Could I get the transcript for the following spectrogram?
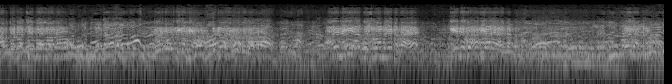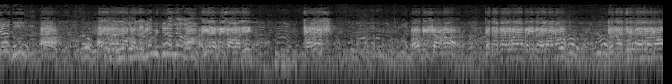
आप दोनों अच्छे पहलवान हो। तोड़ फोड़ निकलने हाँ। उठो रखो कोई बात नहीं। अरे नहीं यार कुछ हुआ मुझे पता है। ये देखो हथियार है हाल तक। कोई बात नहीं। हाँ। आइए आ गया। मिट्टी डाल लिया भाई। हाँ, ये रेफरी साहब आगे। शाबाश। बहुत ही शाह जगह पहलवान बड़े पहलवानों दोनों अच्छे पहलवानों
